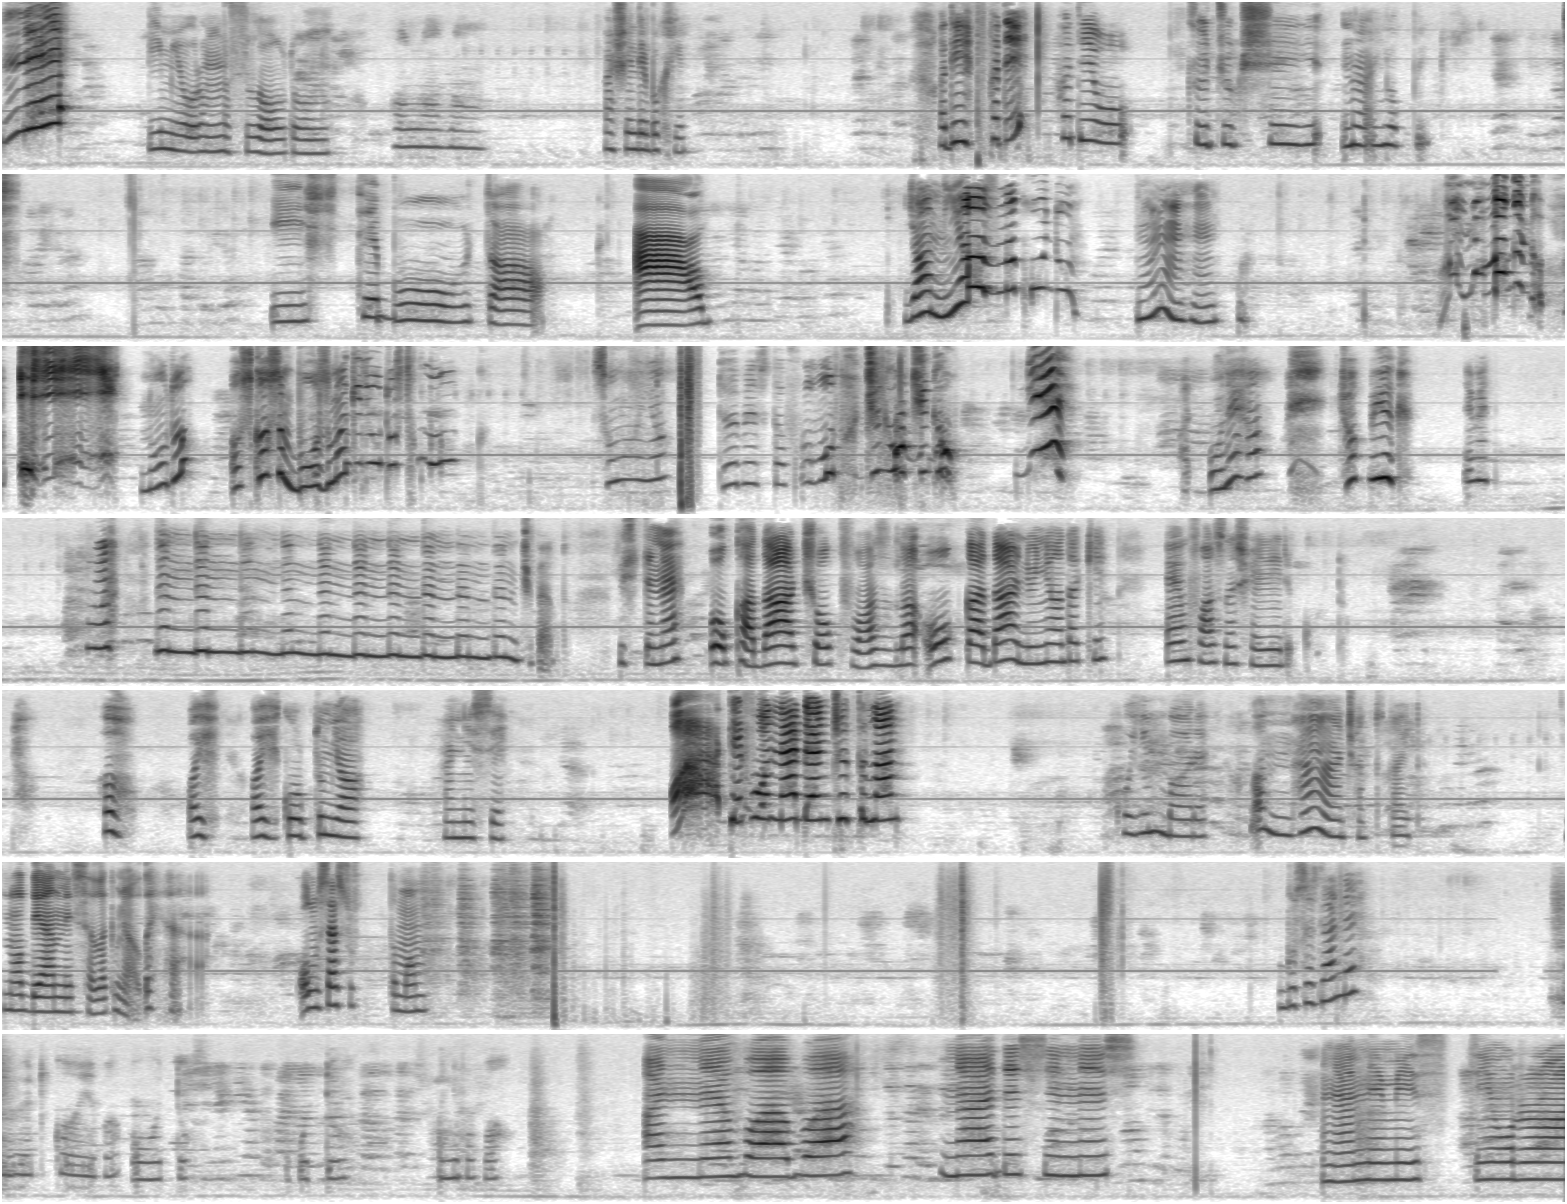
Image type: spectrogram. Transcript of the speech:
Ne? Bilmiyorum nasıl olduğunu. Allah Allah. Ben şeylere bakayım. Hadi, hadi, hadi o küçük şey ne yok bir. İşte burada. Au. Ya niye ağzına koydun? Ne oldu? Az kalsın boğazıma geliyordu salak. Sana ya. Tövbe estağfurullah. Çıkıyor çıkıyor. Ne? O ne ha? Çok büyük. Üstüne o kadar çok fazla, o kadar dünyadaki en fazla şeyleri koydu. Ay ay korktum ya. Her neyse. Aa telefon nereden çıktı lan? Koyayım bari. Lan ha çantadaydı. Ne oldu yani salak ne oldu? Oğlum sen sus. Tamam. Bu sesler ne? Evet galiba oydu. Oydu. Anne baba. Anne baba. Neredesiniz? Annemi istiyorum.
